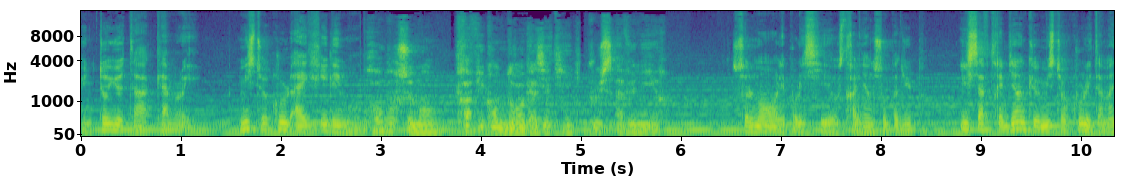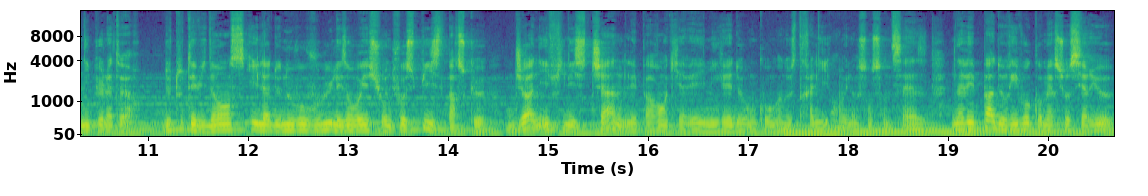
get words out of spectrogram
une Toyota Camry. Mr. Cruel a écrit les mots. Remboursement, trafiquant de drogue asiatique, plus à venir. Seulement, les policiers australiens ne sont pas dupes. Ils savent très bien que Mr. Cruel est un manipulateur. De toute évidence, il a de nouveau voulu les envoyer sur une fausse piste parce que John et Phyllis Chan, les parents qui avaient émigré de Hong Kong en Australie en 1976, n'avaient pas de rivaux commerciaux sérieux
